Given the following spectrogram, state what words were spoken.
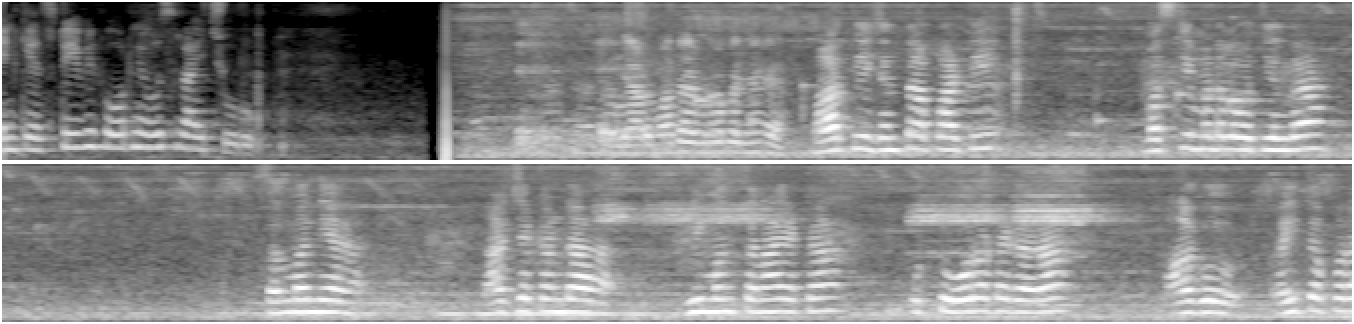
NKS TV four news Raichur. ಎರಡು ಮಾತಾಡ್ಬಿಡ್ರಪ್ಪ ಹೆಂಗೆ. ಭಾರತೀಯ ಜನತಾ ಪಾರ್ಟಿ ಮಸ್ಕಿ ಮಂಡಲ ವತಿಯಿಂದ ಸನ್ಮಾನ್ಯ ರಾಜ್ಯ ಕಂಡ ಧೀಮಂತ ನಾಯಕ ಹುಟ್ಟು ಹೋರಾಟಗಾರ ಹಾಗೂ ರೈತಪರ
